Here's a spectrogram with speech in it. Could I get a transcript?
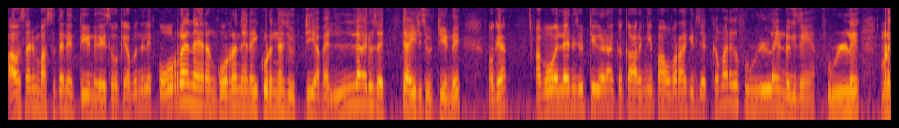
അവസാനം ബസ്സിൽ തന്നെ എത്തിയിട്ടുണ്ട് കേസ് ഓക്കെ അപ്പോൾ എന്തെങ്കിലും കുറേ നേരം കുറേ നേരം ഈ കൂടെ ഞാൻ ചുറ്റി അപ്പോൾ എല്ലാവരും സെറ്റായിട്ട് ചുറ്റിയിട്ടുണ്ട് ഓക്കെ അപ്പോൾ എല്ലാവരും ചുറ്റി കിടക്കെ കറങ്ങി പവറാക്കിയിട്ട് ചെക്കന്മാരൊക്കെ ഫുള്ള് ഉണ്ട് ഇത്. ഫുള്ള് നമ്മുടെ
